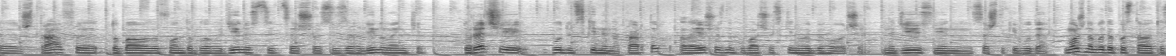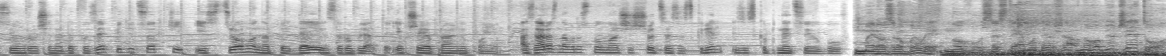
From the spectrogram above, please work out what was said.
е, штрафи, додали фонди благодійності, це щось взагалі новеньке. До речі, будуть скіни на картах, але я щось не побачив скін вибіговича. Надіюсь, він все ж таки буде. Можна буде поставити свої гроші на депозит під відсотки і з цього на пейде їх заробляти, якщо я правильно поняв. А зараз нам розтлумачить, що це за скрін зі скарбницею був. Ми розробили нову систему державного бюджету.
